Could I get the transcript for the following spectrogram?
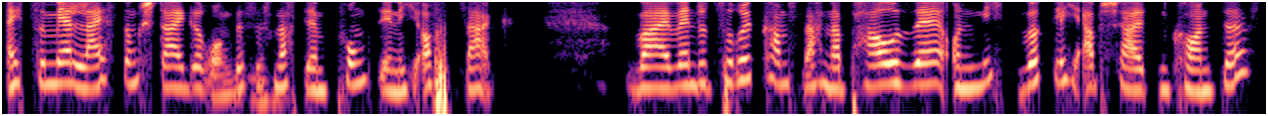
eigentlich zu mehr Leistungssteigerung. Das ist noch der Punkt, den ich oft sage. Weil wenn du zurückkommst nach einer Pause und nicht wirklich abschalten konntest,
